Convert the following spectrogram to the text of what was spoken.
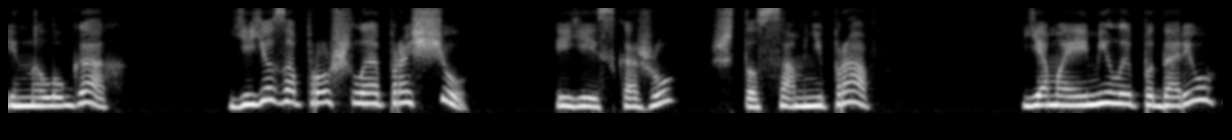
и на лугах. Ее за прошлое прощу, и ей скажу, что сам не прав. Я моей милой подарю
